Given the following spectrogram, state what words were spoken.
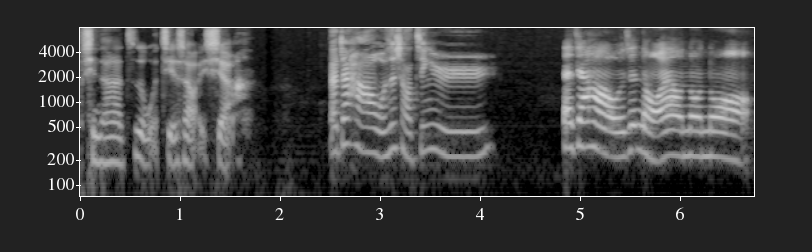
请大家自我介绍一下。大家好，我是小金鱼。大家好，我是 Noel 诺诺。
